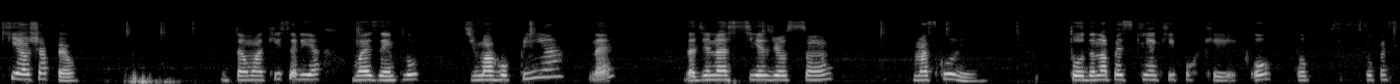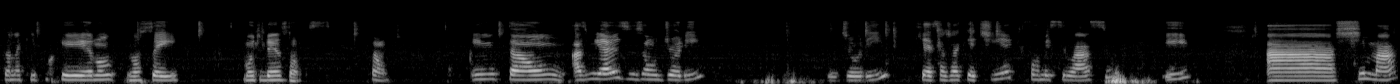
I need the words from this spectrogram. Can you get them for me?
que é o chapéu. Então, aqui seria um exemplo de uma roupinha, né? Da dinastia de Osson masculino. Tô dando uma pesquinha aqui porque... Ou, oh, tô, tô pescando aqui porque eu não, não sei muito bem os nomes. Pronto. Então, as mulheres usam o jori, o jori, que é essa jaquetinha que forma esse laço, e a shima,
